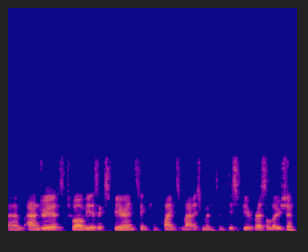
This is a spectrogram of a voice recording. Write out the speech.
Um, Andrea has 12 years experience in complaints management and dispute resolution,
